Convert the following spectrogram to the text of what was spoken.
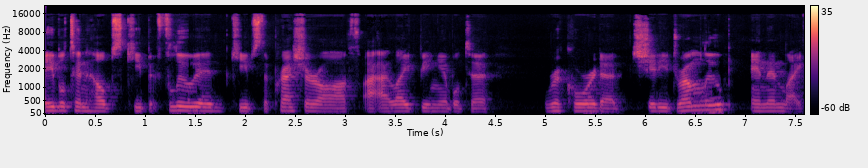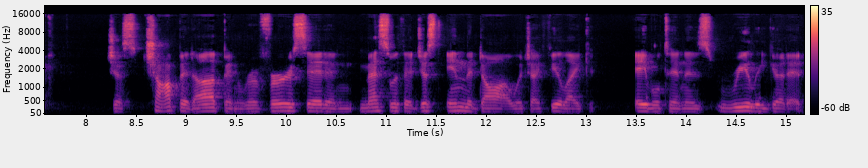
Ableton helps keep it fluid, keeps the pressure off. I, I like being able to record a shitty drum loop and then like just chop it up and reverse it and mess with it just in the DAW, which I feel like Ableton is really good at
